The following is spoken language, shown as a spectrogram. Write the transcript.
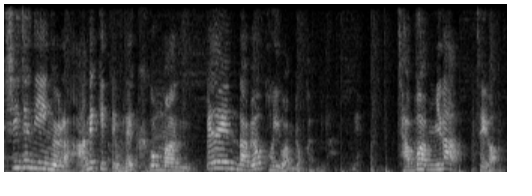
시즈닝을 안 했기 때문에 그것만 빼낸다면 거의 완벽합니다. 네. 자부합니다 제가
